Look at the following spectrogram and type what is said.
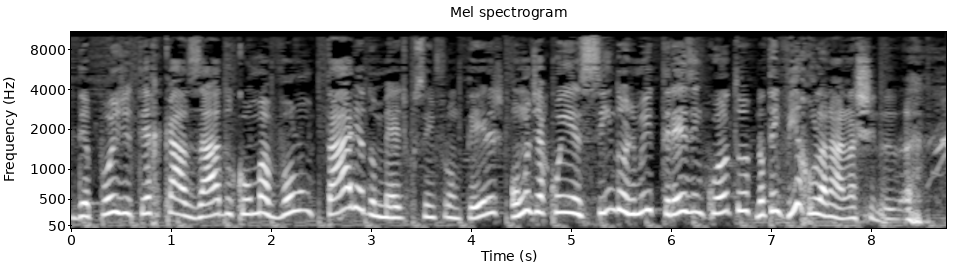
depois de ter casado com uma voluntária do Médicos Sem Fronteiras, onde a conheci em 2013, enquanto não tem vírgula na, na China.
